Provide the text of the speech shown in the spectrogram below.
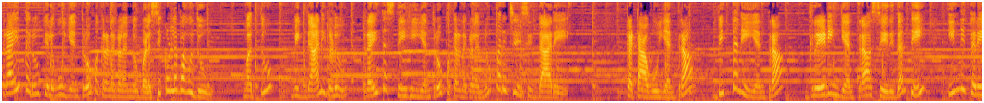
ರೈತರು ಕೆಲವು ಯಂತ್ರೋಪಕರಣಗಳನ್ನು ಬಳಸಿಕೊಳ್ಳಬಹುದು. ಮತ್ತು ವಿಜ್ಞಾನಿಗಳು ರೈತ ಸ್ನೇಹಿ ಯಂತ್ರೋಪಕರಣಗಳನ್ನು ಪರಿಚಯಿಸಿದ್ದಾರೆ. ಕಟಾವು ಯಂತ್ರ, ಬಿತ್ತನೆ ಯಂತ್ರ, ಗ್ರೇಡಿಂಗ್ ಯಂತ್ರ ಸೇರಿದಂತೆ ಇನ್ನಿತರೆ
